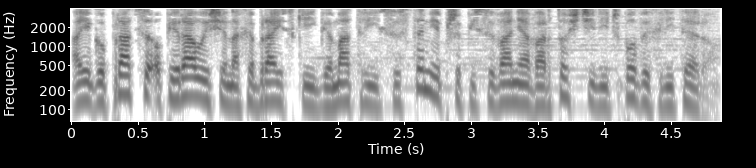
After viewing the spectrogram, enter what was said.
a jego prace opierały się na hebrajskiej gematrii systemie przypisywania wartości liczbowych literom.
